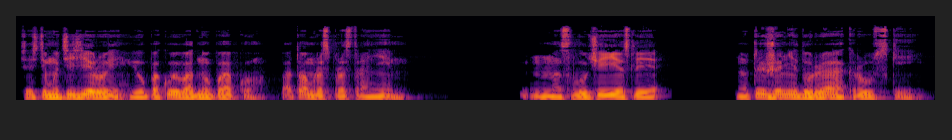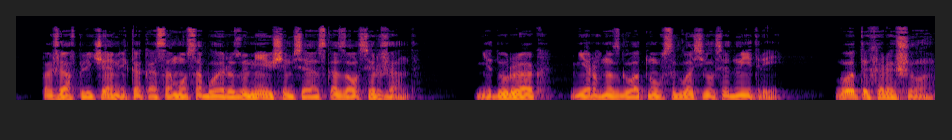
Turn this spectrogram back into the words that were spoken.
Систематизируй и упакуй в одну папку, потом распространим». «На случай, если...» «Ну ты же не дурак, русский», – пожав плечами, как о само собой разумеющемся, сказал сержант. «Не дурак», – нервно сглотнув, согласился Дмитрий. «Вот и хорошо.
